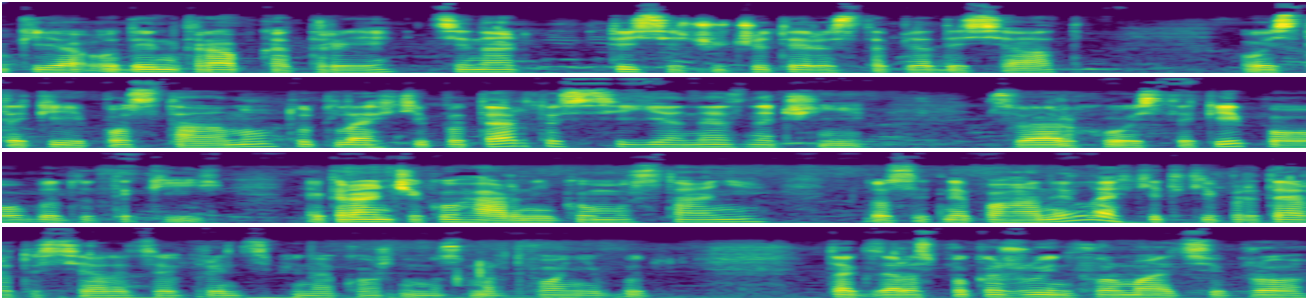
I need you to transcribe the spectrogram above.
Nokia 1.3, ціна 1450. Ось такий по стану. Тут легкі потертості є, незначні. Зверху ось такий, по ободу такий. Екранчик у гарненькому стані. Досить непоганий. Легкі такі притертості, але це в принципі на кожному смартфоні будуть. Так, зараз покажу інформацію про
